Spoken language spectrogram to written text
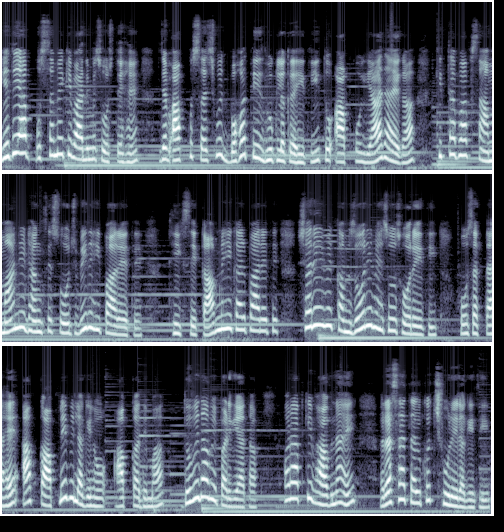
यदि आप उस समय के बारे में सोचते हैं, जब आपको सचमुच बहुत तेज भूख लग रही थी तो आपको याद आएगा कि तब आप सामान्य ढंग से सोच भी नहीं पा रहे थे, ठीक से काम नहीं कर पा रहे थे, शरीर में कमज़ोरी महसूस हो रही थी। हो सकता है आप कांपने भी लगे हों, आपका दिमाग दुविधा में पड़ गया था और आपकी भावनाएँ रसातल को छूने लगी थी।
